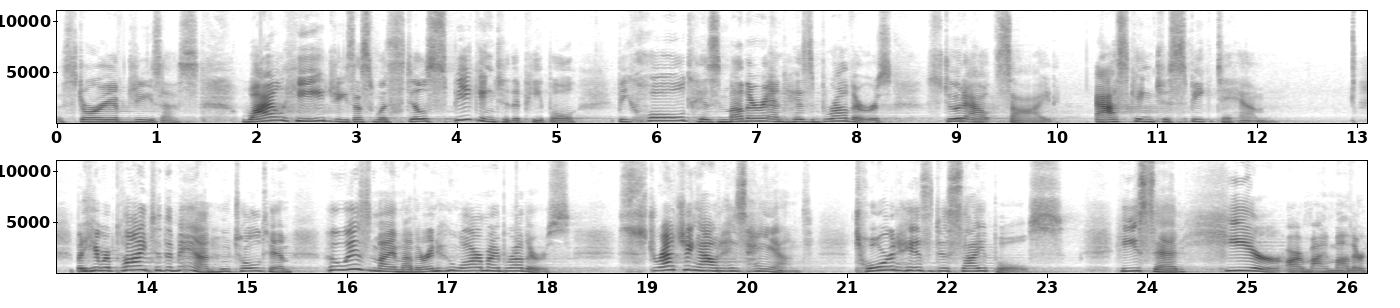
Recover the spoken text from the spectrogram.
the story of Jesus. While he, Jesus, was still speaking to the people, behold, his mother and his brothers stood outside, asking to speak to him. But he replied to the man who told him, Who is my mother and who are my brothers? Stretching out his hand, toward his disciples, he said, Here are my mother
